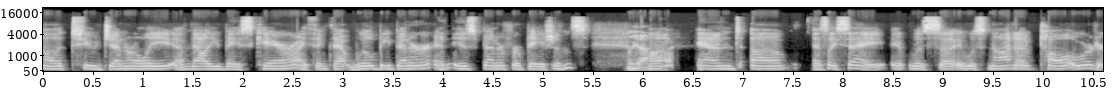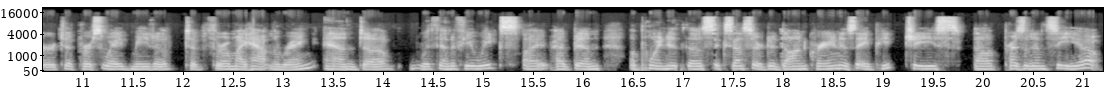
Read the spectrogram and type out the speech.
uh, to generally value based care. I think that will be better and is better for patients. Oh, yeah. And uh, as I say, it was uh, it was not a tall order to persuade me to to throw my hat in the ring. And uh, within a few weeks, I had been appointed the successor to Don Crane as APG's uh, president CEO.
